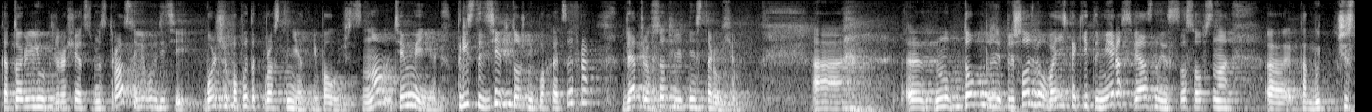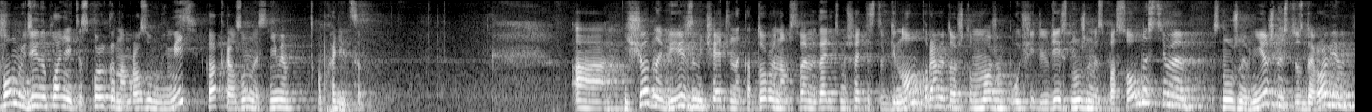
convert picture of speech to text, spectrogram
которые либо превращаются в менструации, либо в детей. Больше попыток просто нет, не получится. Но, тем не менее, 300 детей – это тоже неплохая цифра для 300-летней старухи. Э, ну, то пришлось бы вводить какие-то меры, связанные со, собственно, э, как бы числом людей на планете. Сколько нам разумно иметь, как разумно с ними обходиться. А, еще одна вещь замечательная, которую нам с вами дали вмешательство в геном, кроме того, что мы можем получить людей с нужными способностями, с нужной внешностью, здоровьем,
